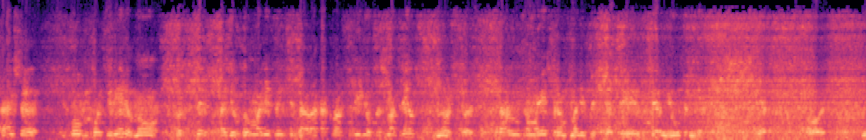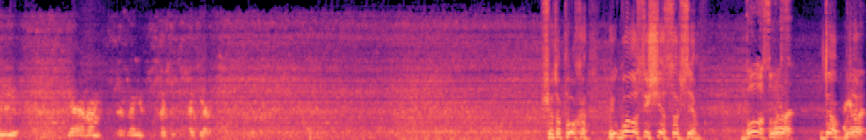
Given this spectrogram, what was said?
Раньше в Бога хоть и верил, но только в церковь ходил, дома молитвы не читал. А как ваше видео просмотрел множество, стал утром и вечером молитвы читать, и вечерние, и утренние. Нет. Вот. И я вам позвоню, спросить хотел. Что-то плохо. И голос исчез совсем. Голос у вас... Вот. Да, бля-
